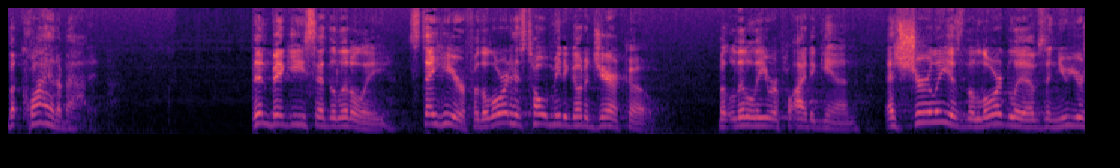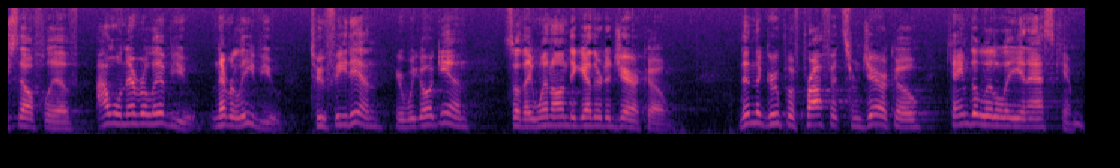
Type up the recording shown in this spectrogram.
but quiet about it. Then Big E said to Little E, Stay here, for the Lord has told me to go to Jericho. But Little E replied again, As surely as the Lord lives and you yourself live, I will never leave you, never leave you. Two feet in, here we go again. So they went on together to Jericho. Then the group of prophets from Jericho came to Little E and asked him,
